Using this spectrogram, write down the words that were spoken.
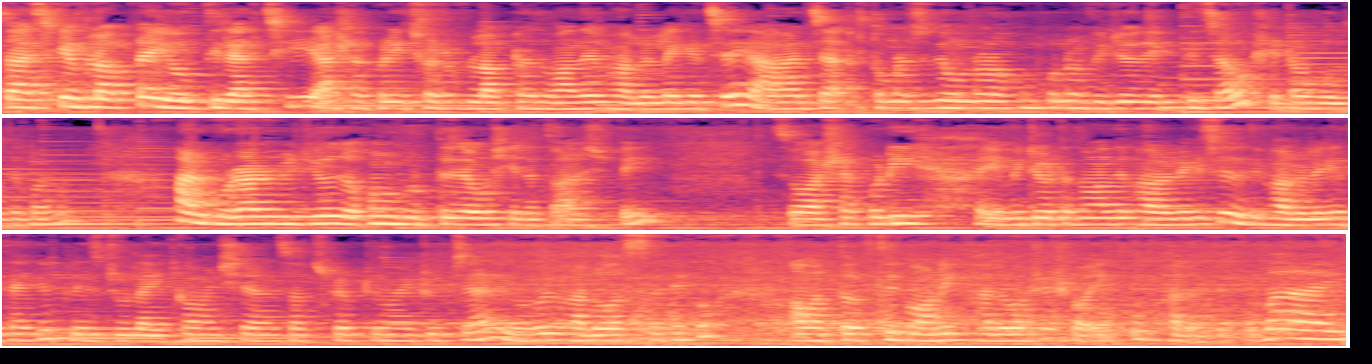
তো আজকের ব্লগটা এই অবধি রাখছি। আশা করি ছোট ব্লগটা তোমাদের ভালো লেগেছে। আর যা তোমরা যদি অন্যরকম কোনো ভিডিও দেখতে চাও, সেটাও বলতে পারো। আর ঘোরার ভিডিও যখন ঘুরতে যাব, সেটা তো আসবেই। সো আশা করি এই ভিডিওটা তোমাদের ভালো লেগেছে। যদি ভালো লেগে থাকে please do like comment share and subscribe to my YouTube channel এভাবে ভালোবাসতে থেকো। আমার তরফ থেকে অনেক ভালোবাসা। সবাই খুব ভালো থেকো। বাই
